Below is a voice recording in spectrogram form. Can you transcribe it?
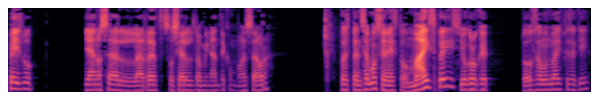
Facebook ya no sea la red social dominante como es ahora? Pues pensemos en esto. MySpace, yo creo que todos usamos MySpace aquí.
